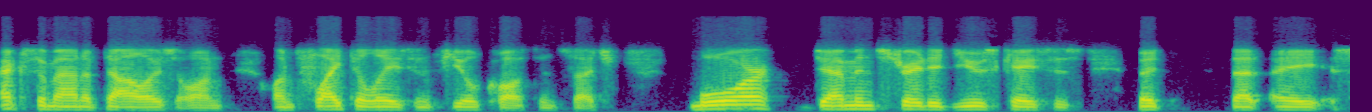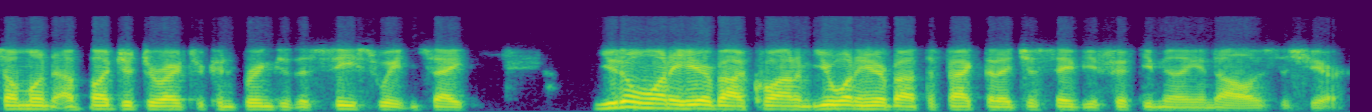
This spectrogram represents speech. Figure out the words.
X amount of dollars on, on flight delays and fuel costs and such. More demonstrated use cases that, that a someone, a budget director can bring to the C-suite and say, you don't want to hear about quantum. You want to hear about the fact that I just saved you $50 million this year.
